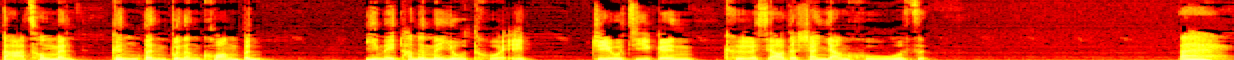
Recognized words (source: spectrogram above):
大葱们根本不能狂奔，因为他们没有腿，只有几根可笑的山羊胡子。唉，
